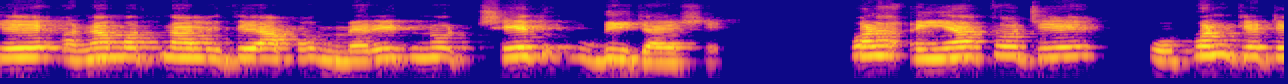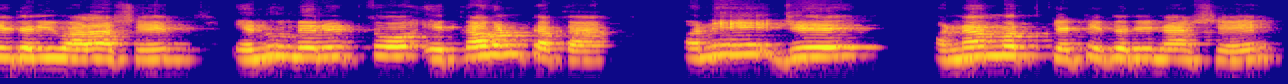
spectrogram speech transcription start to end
કે અનામતના લીધે આખો મેરિટનો છેદ ઉડી જાય છે. પણ અહીંયા તો જે ઓપન કેટેગરી વાળા છે, એનું મેરિટ તો એકાવન ટકા અને જે અનામત કેટેગરીના છે,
